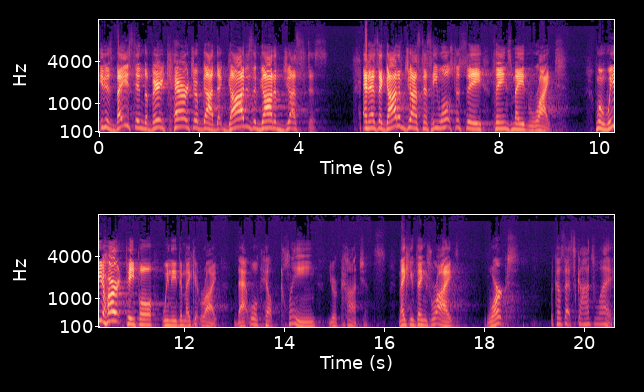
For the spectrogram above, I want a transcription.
It is based in the very character of God, that God is a God of justice. And as a God of justice, He wants to see things made right. When we hurt people, we need to make it right. That will help clean your conscience. Making things right works because that's God's way.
